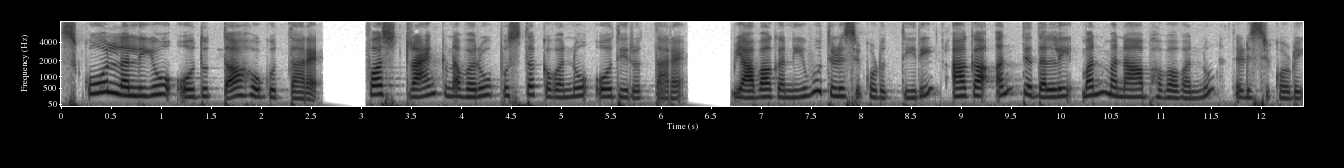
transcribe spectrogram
ಸ್ಕೂಲ್ನಲ್ಲಿಯೂ ಓದುತ್ತಾ ಹೋಗುತ್ತಾರೆ. ಫಸ್ಟ್ ರ್ಯಾಂಕ್ನವರು ಪುಸ್ತಕವನ್ನು ಓದಿರುತ್ತಾರೆ. ಯಾವಾಗ ನೀವು ತಿಳಿಸಿಕೊಡುತ್ತೀರಿ, ಆಗ ಅಂತ್ಯದಲ್ಲಿ ಮನ್ಮನಾಭವವನ್ನು ತಿಳಿಸಿಕೊಡಿ.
